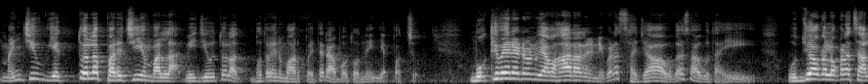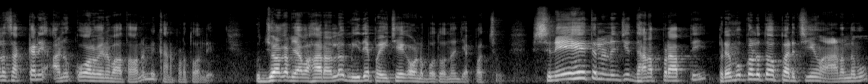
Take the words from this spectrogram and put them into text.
మంచి వ్యక్తుల పరిచయం వల్ల మీ జీవితంలో అద్భుతమైన మార్పు అయితే రాబోతుంది అని చెప్పచ్చు. ముఖ్యమైనటువంటి వ్యవహారాలన్నీ కూడా సజావుగా సాగుతాయి. ఉద్యోగంలో కూడా చాలా చక్కని అనుకూలమైన వాతావరణం మీకు కనపడుతోంది. ఉద్యోగ వ్యవహారాల్లో మీదే పైచేగా ఉండబోతోందని చెప్పొచ్చు. స్నేహితుల నుంచి ధనప్రాప్తి ప్రముఖులతో పరిచయం ఆనందము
